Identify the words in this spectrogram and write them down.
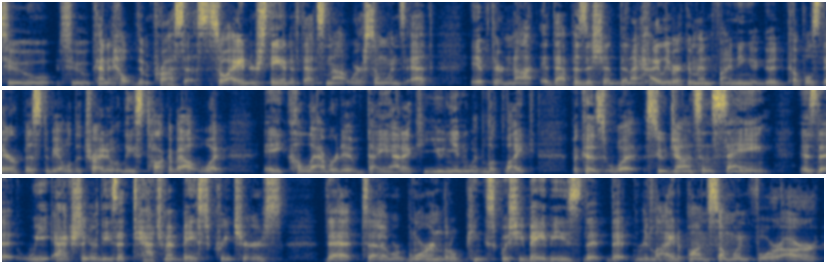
to, to kind of help them process. So I understand if that's not where someone's at. If they're not at that position, then I highly recommend finding a good couples therapist to be able to try to at least talk about what a collaborative dyadic union would look like. Because what Sue Johnson's saying is that we actually are these attachment based creatures that uh, were born little pink squishy babies that, that relied upon someone for our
